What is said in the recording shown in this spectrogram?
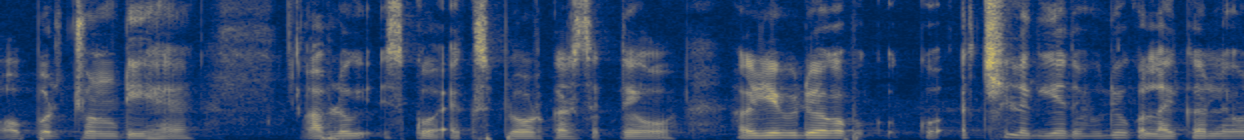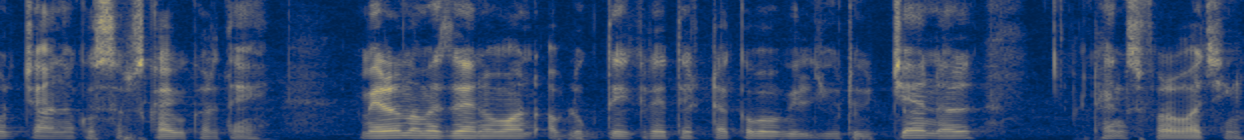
अपॉर्चुनिटी है। आप लोग इसको एक्सप्लोर कर सकते हो। अगर ये वीडियो आपको अच्छी लगी है तो वीडियो को लाइक कर लें और चैनल को सब्सक्राइब कर दें। मेरा नाम है जैनवान आप लोग देख रहे थे tech YouTube channel thanks for watching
